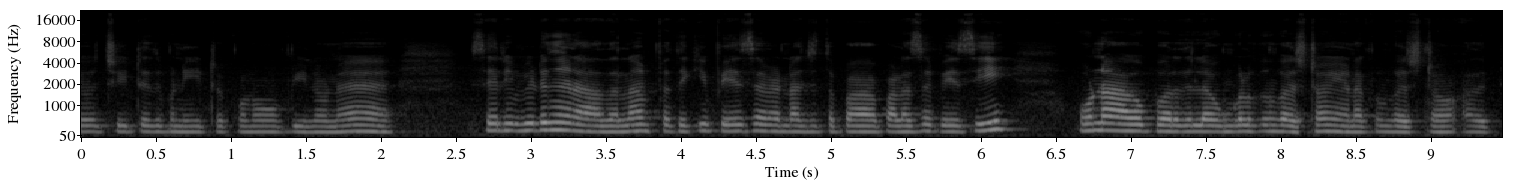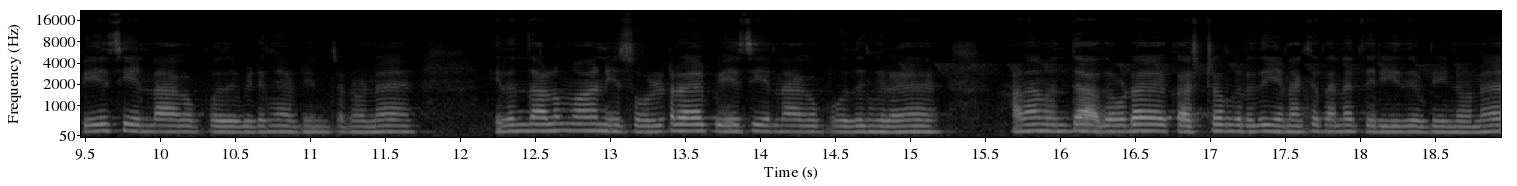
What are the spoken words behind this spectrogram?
யோசிச்சுக்கிட்டு இது பண்ணிக்கிட்டு இருக்கணும் அப்படின்னோடனே சரி விடுங்க நான் அதெல்லாம் இப்போதைக்கு பேச வேண்டாம் சித்தப்பா. பழசை பேசி ஒன்றும் ஆக போகிறதில்ல உங்களுக்கும் கஷ்டம் எனக்கும் கஷ்டம். அது பேசி என்ன ஆக போகுது விடுங்க அப்படின்னு சொன்னோன்னே இருந்தாலும்மா நீ சொல்கிற பேசி என்ன ஆக போகுதுங்கிற. ஆனால் வந்து அதோட கஷ்டங்கிறது எனக்கு தானே தெரியுது அப்படின்னோடனே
